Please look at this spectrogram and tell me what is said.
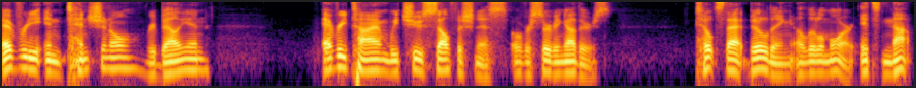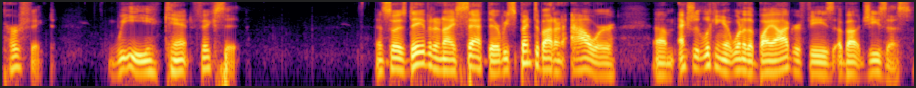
every intentional rebellion, every time we choose selfishness over serving others, tilts that building a little more. It's not perfect. We can't fix it. And so, as David and I sat there, we spent about an hour um, actually looking at one of the biographies about Jesus,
